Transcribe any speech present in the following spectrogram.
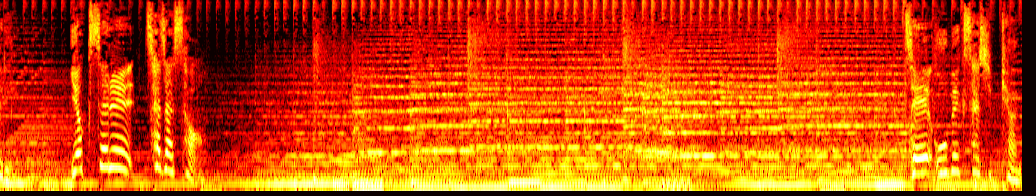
다큐멘터리 역사를 찾아서. 제 540편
